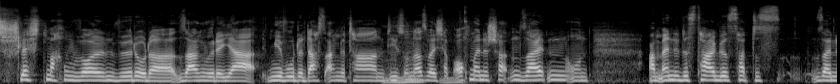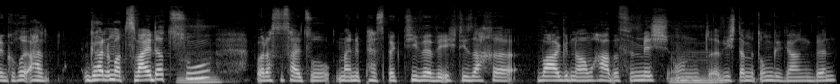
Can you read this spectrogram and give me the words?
schlecht machen wollen würde oder sagen würde, ja, mir wurde das angetan, dies und das, weil ich habe auch meine Schattenseiten und am Ende des Tages hat es seine Gründe, hat, gehören immer zwei dazu. Aber das ist halt so meine Perspektive, wie ich die Sache wahrgenommen habe für mich und äh, wie ich damit umgegangen bin.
